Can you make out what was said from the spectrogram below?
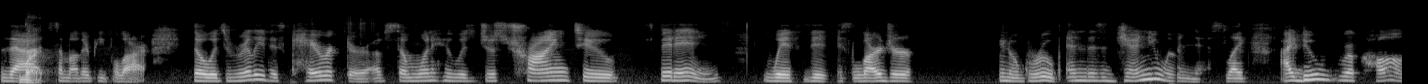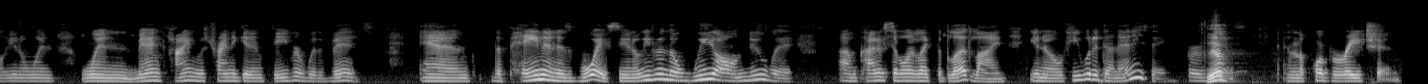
that right. some other people are. So it's really this character of someone who was just trying to fit in with this larger you know group and this genuineness like i do recall you know when when mankind was trying to get in favor with vince and the pain in his voice you know even though we all knew it um, kind of similar like the bloodline you know he would have done anything for yeah. vince and the corporation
